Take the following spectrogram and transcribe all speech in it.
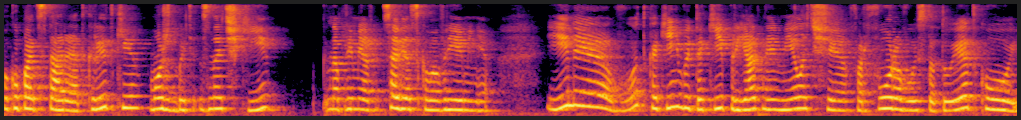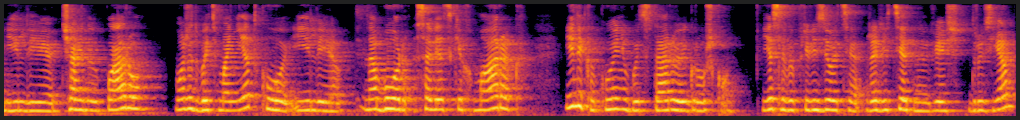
покупать старые открытки, может быть, значки, например, советского времени, или вот какие-нибудь такие приятные мелочи, фарфоровую статуэтку или чайную пару, может быть, монетку или набор советских марок или какую-нибудь старую игрушку. Если вы привезете раритетную вещь друзьям,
